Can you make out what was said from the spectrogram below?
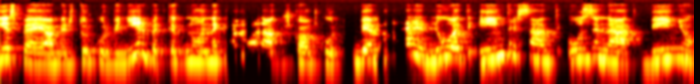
iespējām ir tur, kur viņi ir, bet kad no nekā nonākuši kaut kur. Vienmēr ir ļoti interesanti uzzināt viņu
